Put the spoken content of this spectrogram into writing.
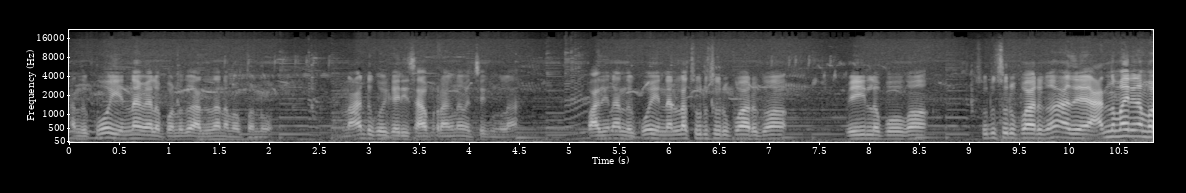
அந்த கோழி என்ன வேலை பண்ணுதோ அதை தான் நம்ம பண்ணுவோம். நாட்டு கோழி கறி சாப்பிட்றாங்கன்னு வச்சுக்கோங்களேன் பார்த்தீங்கன்னா அந்த கோழி நல்லா சுறுசுறுப்பாக இருக்கும். வெயிலில் போகும். சுறுசுறுப்பாக இருக்கும். அது அந்த மாதிரி நம்ம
